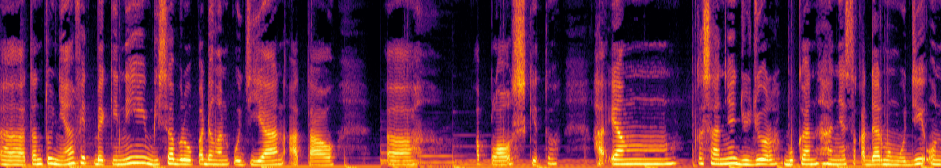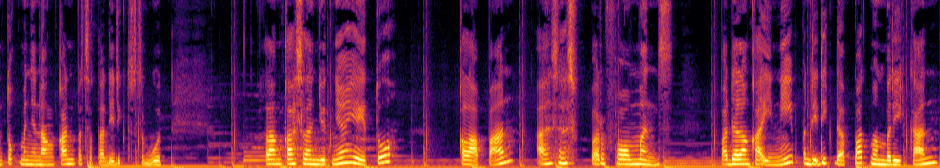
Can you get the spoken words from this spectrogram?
Uh, tentunya feedback ini bisa berupa dengan pujian atau uh, applause gitu. Yang kesannya jujur bukan hanya sekadar memuji untuk menyenangkan peserta didik tersebut. Langkah selanjutnya yaitu ke-8 assess performance. Pada langkah ini pendidik dapat memberikan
